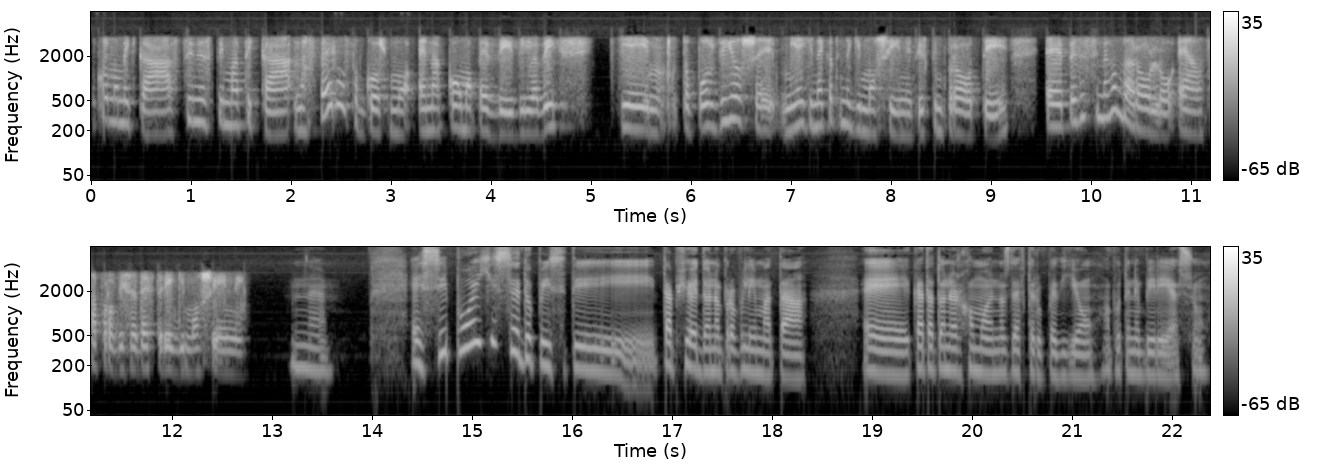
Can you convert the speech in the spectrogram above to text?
οικονομικά, συναισθηματικά, να φέρουν στον κόσμο ένα ακόμα παιδί. Δηλαδή και το πώς βίωσε μια γυναίκα την εγκυμοσύνη της, την πρώτη, ε, παίζει σημαίνοντα ρόλο εάν θα προβεί σε δεύτερη εγκυμοσύνη. Ναι. Εσύ που έχεις εντοπίσει τη, τα πιο έντονα προβλήματα ε, κατά τον ερχομό ενός δεύτερου παιδιού από την εμπειρία σου;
